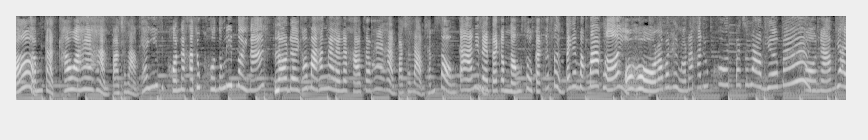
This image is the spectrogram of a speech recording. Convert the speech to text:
รอบจำกัดเข้าให้อาหารปลาฉลามแค่ 20 คนนะคะ ทุกคนต้องรีบหน่อยนะ เราเดินเข้ามาข้างในแล้วนะคะ จะให้อาหารปลา ฉลามชั้นสองกันนี่เดนไปกับน้องสุกัดก็ตื่นเต้นกันมากๆเลย โอ้โห เรามาถึงแล้วนะคะทุกคนปลาฉลามเยอะมากบ่อน้ำใหญ่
